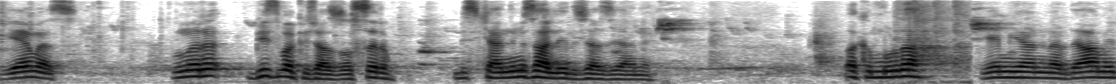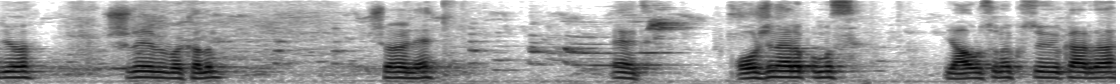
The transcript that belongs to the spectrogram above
diyemez. Bunları biz bakacağız dostlarım. Biz kendimiz halledeceğiz yani. Bakın burada yem yiyenler devam ediyor. Şuraya bir bakalım. Şöyle. Evet. Orijinal Arap'ımız yavrusuna kusuyor yukarıda.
